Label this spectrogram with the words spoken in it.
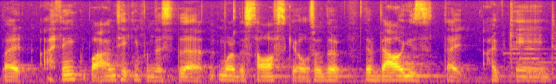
But I think what I'm taking from this, the more the soft skills or the, the values that I've gained.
